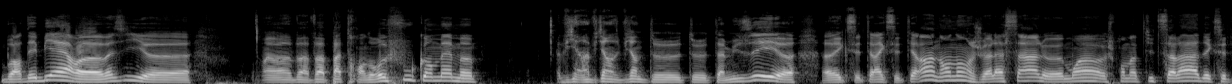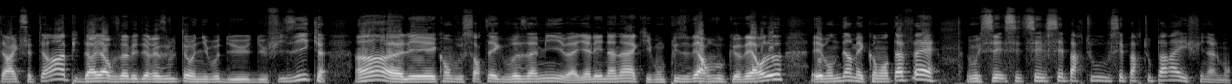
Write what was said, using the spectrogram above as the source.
boire des bières. Vas-y, va va pas te rendre fou quand même viens viens viens de t'amuser etc euh, etc euh, non non je vais à la salle euh, moi je prends ma petite salade etc etc puis derrière vous avez des résultats au niveau du, physique hein quand vous sortez avec vos amis bah, il y a les nanas qui vont plus vers vous que vers eux et vont te dire mais comment t'as fait? Donc c'est partout c'est partout pareil finalement.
